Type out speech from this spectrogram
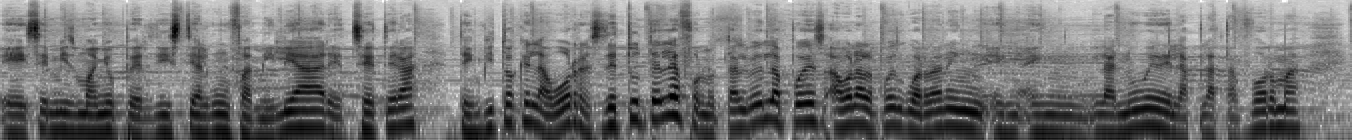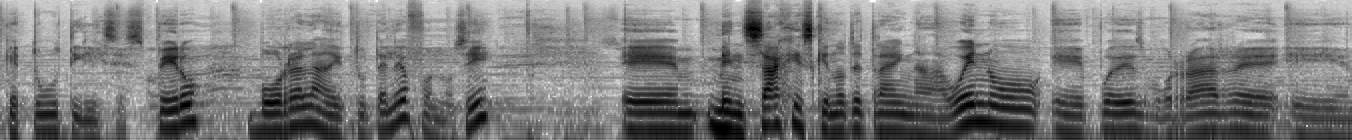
ese mismo año perdiste algún familiar, etcétera, te invito a que la borres de tu teléfono. Tal vez la puedes, ahora la puedes guardar en, la nube de la plataforma que tú utilices, pero bórrala de tu teléfono, ¿sí? Em, mensajes que no te traen nada bueno, eh, puedes borrar, eh, em,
